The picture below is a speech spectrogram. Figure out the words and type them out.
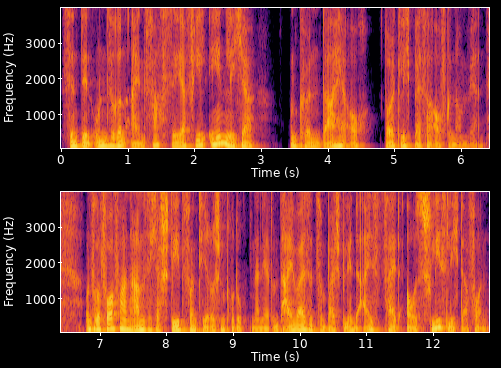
sind den unseren einfach sehr viel ähnlicher und können daher auch deutlich besser aufgenommen werden. Unsere Vorfahren haben sich ja stets von tierischen Produkten ernährt und teilweise zum Beispiel in der Eiszeit ausschließlich davon.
